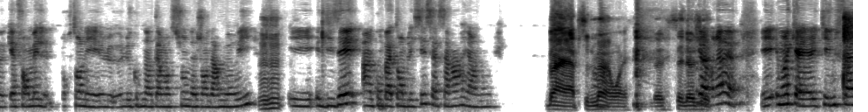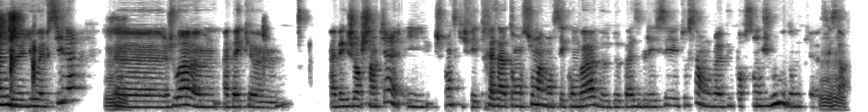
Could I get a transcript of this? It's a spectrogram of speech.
euh, qui a formé pourtant le, groupe d'intervention de la gendarmerie. Mhm. Et il disait un combattant blessé, ça sert à rien. Donc. Ben, absolument, ouais. C'est logique. Et moi, qui, est une femme de UFC, là, mhm. euh, je vois euh, avec, avec Georges Saint-Pierre, je pense qu'il fait très attention avant ses combats de ne pas se blesser et tout ça. On l'a vu pour son genou, donc c'est mhm. ça.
